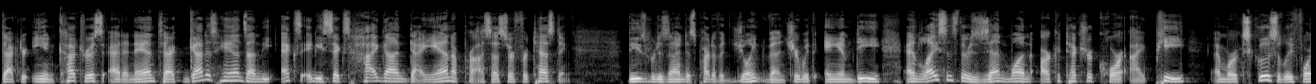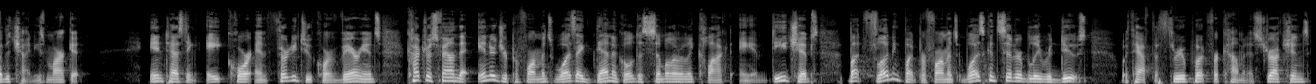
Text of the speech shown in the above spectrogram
Dr. Ian Cutress at AnandTech got his hands on the x86 Hygon Dhyana processor for testing. These were designed as part of a joint venture with AMD and licensed their Zen 1 architecture core IP and were exclusively for the Chinese market. In testing 8 core and 32 core variants, Cutress found that integer performance was identical to similarly clocked AMD chips, but floating point performance was considerably reduced, with half the throughput for common instructions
